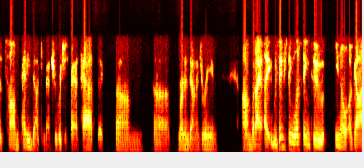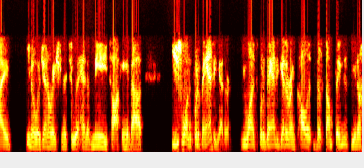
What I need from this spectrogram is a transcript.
the Tom Petty documentary, which is fantastic, um, uh, Running Down a Dream. Um, but I, I, it was interesting listening to you know a guy you know a generation or two ahead of me talking about you just want to put a band together. You wanted to put a band together and call it the somethings. You know,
